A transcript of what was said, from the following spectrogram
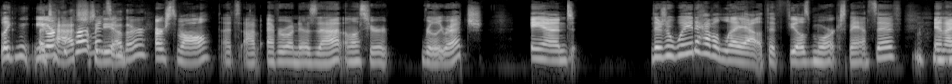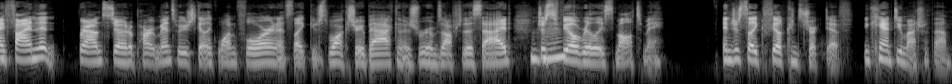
Like New York attached to apartments the other. are small. That's everyone knows that, unless you're really rich. And there's a way to have a layout that feels more expansive. And Mhm. I find that brownstone apartments where you just get like one floor and it's like you just walk straight back and there's rooms off to the side just Mhm. feel really small to me. And just like feel constrictive. You can't do much with them.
